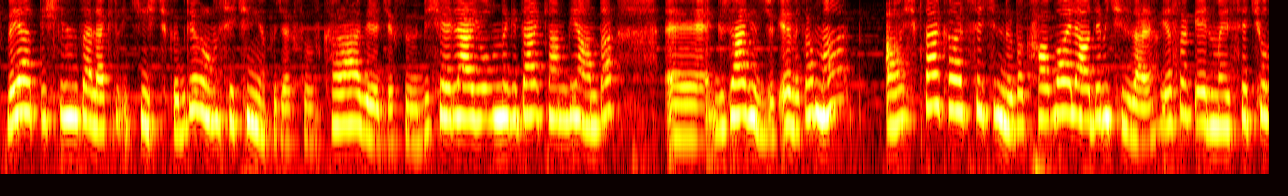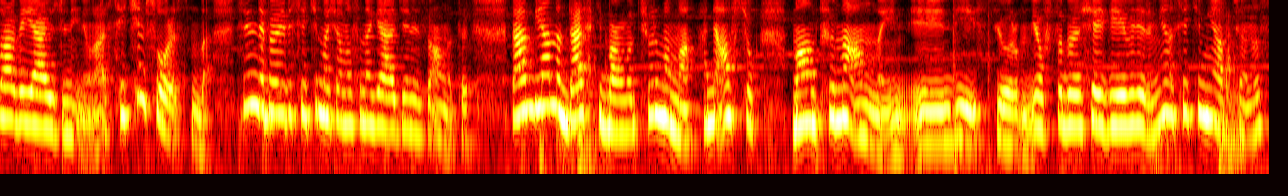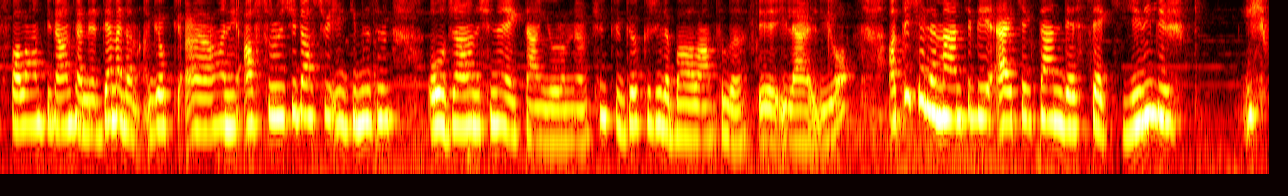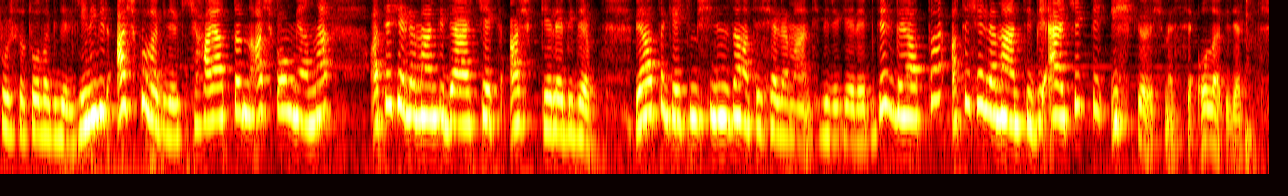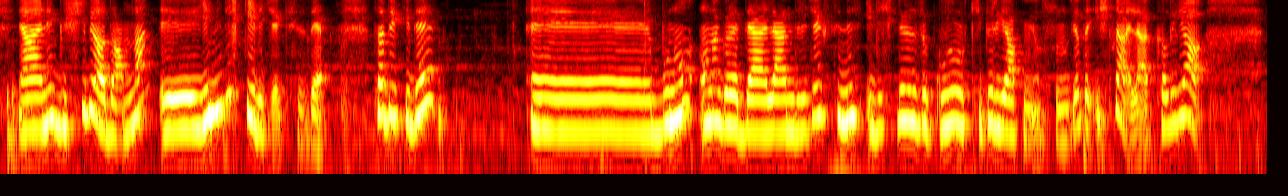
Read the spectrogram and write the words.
Veya işlerinizle alakalı iki iş çıkabilir ama seçim yapacaksınız. Karar vereceksiniz. Bir şeyler yolunda giderken bir anda e, güzel gidecek evet ama Aşıklar kartı seçimdir. Bak Havva ile Adem'i çizer. Yasak elmayı seçiyorlar ve yeryüzüne iniyorlar. Seçim sonrasında. Sizin de böyle bir seçim aşamasına geleceğinizi anlatır. Ben bir yandan ders gibi anlatıyorum ama hani az çok mantığını anlayın e, diye istiyorum. Yoksa böyle şey diyebilirim. Ya seçim yapacaksınız falan filan hani demeden gök e, hani astrolojiyle az çok ilginizin olacağını düşünerekten yorumluyorum. Çünkü gökyüzüyle bağlantılı e, ilerliyor. Ateş elementi bir erkekten destek, yeni bir iş fırsatı olabilir. Yeni bir aşk olabilir ki hayatlarında aşk olmayanlar ateş elementi bir erkek aşk gelebilir. Veyahut da geçmişinizden ateş elementi biri gelebilir. Veyahut da ateş elementi bir erkekle iş görüşmesi olabilir. Yani güçlü bir adamdan e, yenilik gelecek size. Tabii ki de ee, bunu ona göre değerlendireceksiniz. İlişkilerinizde gurur, kibir yapmıyorsunuz. Ya da işle alakalı ya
